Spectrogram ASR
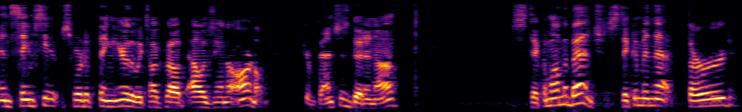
And same sort of thing here that we talked about with Alexander Arnold. Your bench is good enough, stick him on the bench. Stick him in that third.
